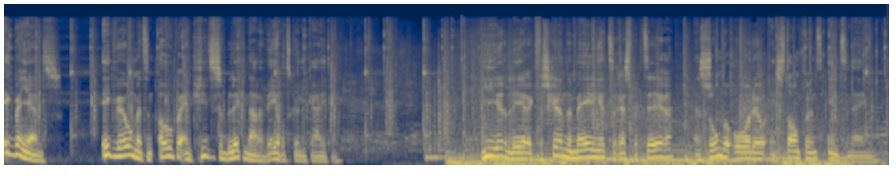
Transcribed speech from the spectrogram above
Ik ben Jens. Ik wil met een open en kritische blik naar de wereld kunnen kijken. Hier leer ik verschillende meningen te respecteren en zonder oordeel een standpunt in te nemen.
